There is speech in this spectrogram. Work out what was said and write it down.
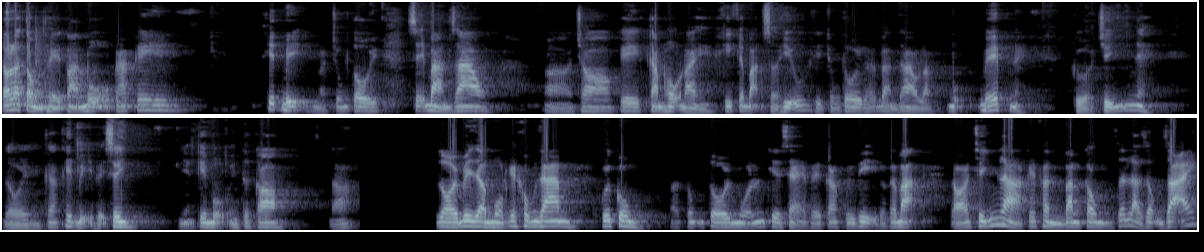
Đó là tổng thể toàn bộ các cái thiết bị mà chúng tôi sẽ bàn giao uh, cho cái căn hộ này. Khi các bạn sở hữu thì chúng tôi đã bàn giao là bộ bếp này cửa chính này rồi các thiết bị vệ sinh những cái bộ intercom. Đó. Rồi bây giờ một cái không gian cuối cùng mà chúng tôi muốn chia sẻ với các quý vị và các bạn đó chính là cái phần ban công rất là rộng rãi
